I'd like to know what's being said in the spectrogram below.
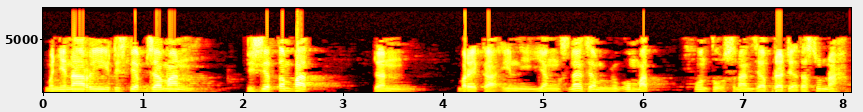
menyinari di setiap zaman, di setiap tempat dan mereka ini yang sengaja membimbing umat untuk senantiasa berada di atas sunnah,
